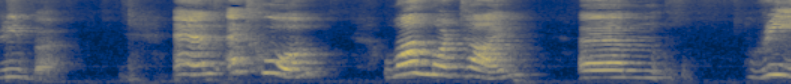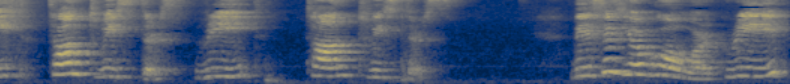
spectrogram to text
river. And at home, one more time, um, read tongue twisters. Read tongue twisters. This is your homework. Read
